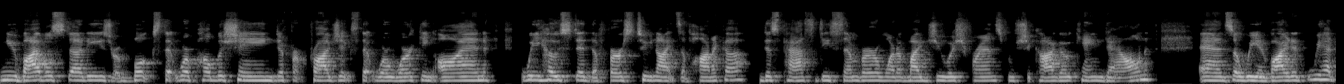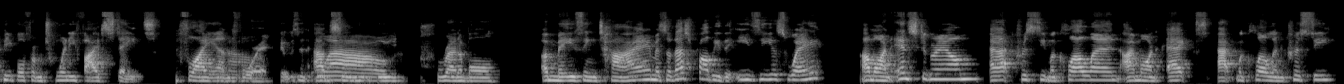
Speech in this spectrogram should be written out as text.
new Bible studies or books that we're publishing, different projects that we're working on. We hosted the first two nights of Hanukkah this past December. One of my Jewish friends from Chicago came down. And so we invited, we had people from 25 states fly in wow. for it. It was an absolutely wow. incredible, amazing time. And so that's probably the easiest way. I'm on Instagram at Kristi McLelland. I'm on X at McLelland Kristi,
